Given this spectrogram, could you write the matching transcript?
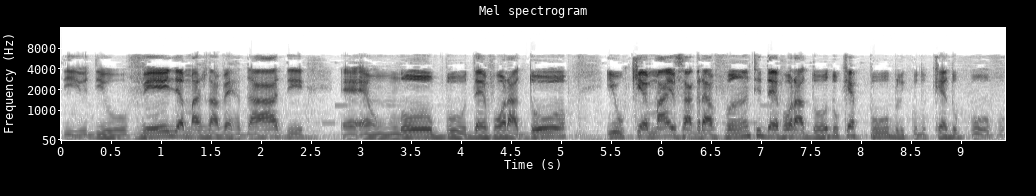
de, de, ovelha, mas na verdade é, é um lobo devorador e o que é mais agravante devorador do que é público, do que é do povo.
